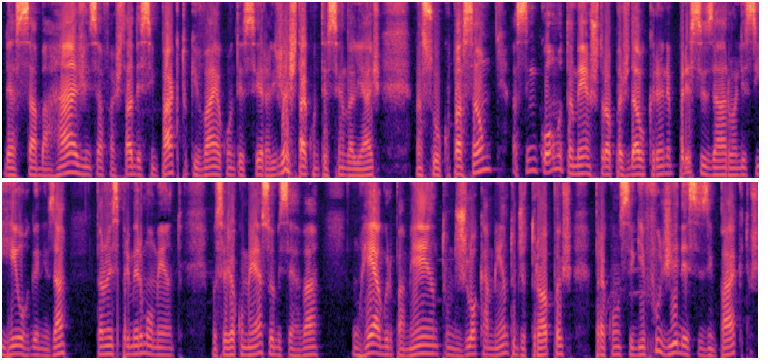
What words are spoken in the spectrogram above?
dessa barragem, se afastar desse impacto que vai acontecer ali, já está acontecendo, aliás, na sua ocupação, assim como também as tropas da Ucrânia precisaram ali se reorganizar. Então, nesse primeiro momento, você já começa a observar um reagrupamento, um deslocamento de tropas para conseguir fugir desses impactos.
